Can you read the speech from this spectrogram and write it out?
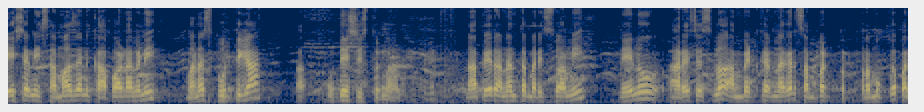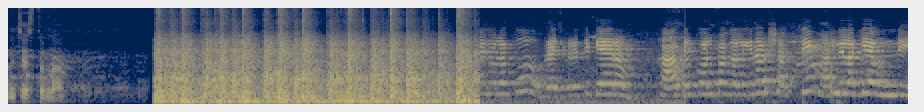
దేశాన్ని ఈ సమాజాన్ని కాపాడాలని మనస్ఫూర్తిగా ఉద్దేశిస్తున్నాను. నా పేరు అనంత మరిస్వామి. నేను ఆర్ఎస్ఎస్లో అంబేద్కర్ నగర్ సంపత్ ప్రముఖగా పనిచేస్తున్నాను. శక్తి మహిళకే ఉంది.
